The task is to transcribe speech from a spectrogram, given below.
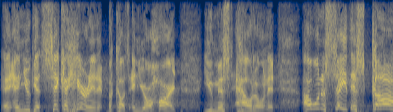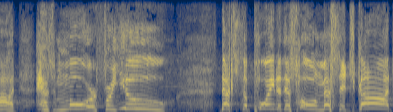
and, and you get sick of hearing it because in your heart you missed out on it. I want to say this God has more for you. That's the point of this whole message. God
